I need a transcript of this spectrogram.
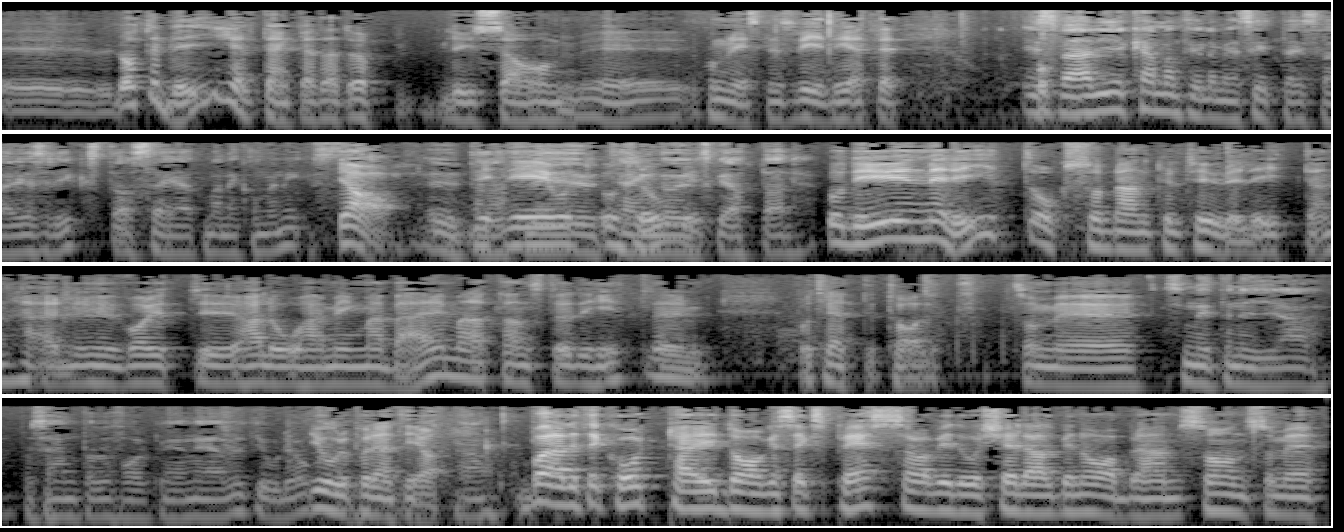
eh, låter bli helt enkelt att upplysa om eh, kommunismens vidrigheter. I och, Sverige kan man till och med sitta i Sveriges riksdag och säga att man är kommunist. Ja, utan det, att det är otroligt. Och, utskrattad. och det är ju en merit också bland kultureliten här. Nu var ju ett uh, hallå här med Ingmar Bergman att han stödde Hitler på 30-talet. Som, eh, som 99% av befolkningen i övrigt gjorde också. Gjorde på den tiden, ja. Bara lite kort här i Dagens Express har vi då Kjell Albin Abrahamsson som är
